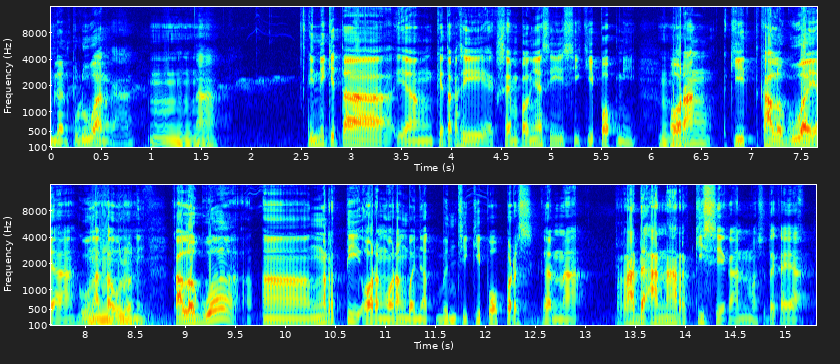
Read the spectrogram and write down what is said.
90-an kan. Mm. Nah, ini kita yang kita kasih example-nya sih si K-pop nih. Hmm. Orang kalau gua ya, gua nggak tahu lo nih. Kalau gua eh, ngerti orang-orang banyak benci K-popers karena rada anarkis ya kan. Maksudnya kayak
